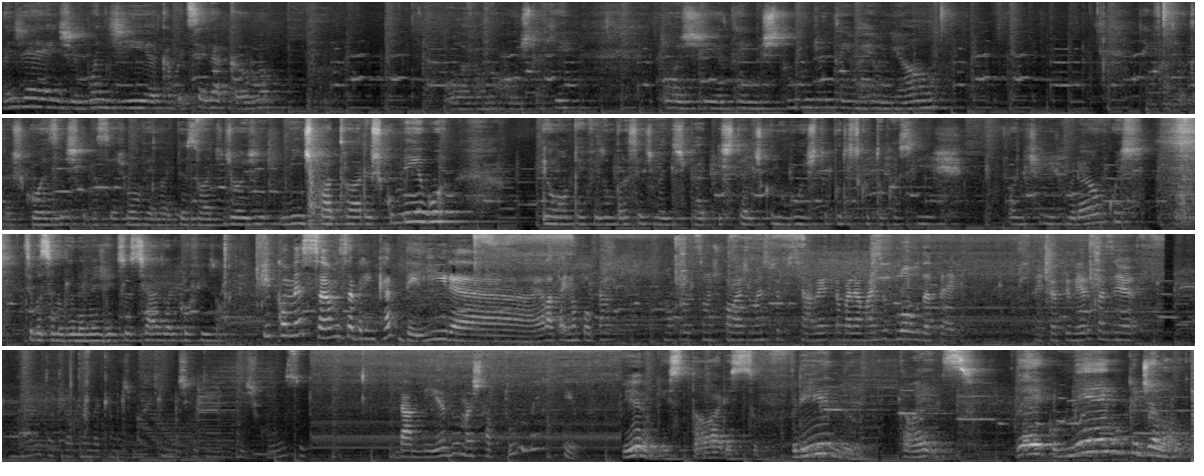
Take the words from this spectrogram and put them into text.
Oi, gente, bom dia. Acabei de sair da cama. Vou lavar meu rosto aqui. Hoje eu tenho estúdio, tenho reunião. Tenho que fazer outras coisas que vocês vão ver no episódio de hoje. 24 horas comigo. Eu ontem fiz um procedimento estético no rosto, por isso que eu tô com esses pontinhos brancos. Se você não viu nas minhas redes sociais, olha o que eu fiz ontem. E começamos a brincadeira. Ela tá indo um pouco uma produção de colagem mais superficial, vai trabalhar mais o glow da pele. Então a gente vai primeiro fazer. Agora eu tô tratando aquelas marquinhas que eu tenho no pescoço. Dá medo, mas tá tudo bem comigo. Viram que história sofrido? Então é isso. Vem comigo que o dia é longo.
